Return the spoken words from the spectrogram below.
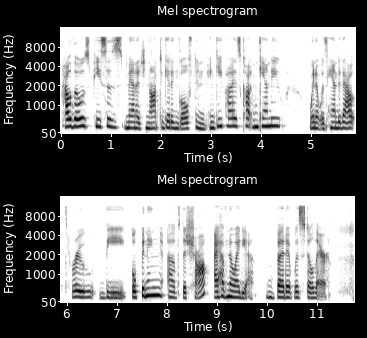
How those pieces managed not to get engulfed in Pinkie Pie's cotton candy when it was handed out through the opening of the shop, I have no idea, but it was still there.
